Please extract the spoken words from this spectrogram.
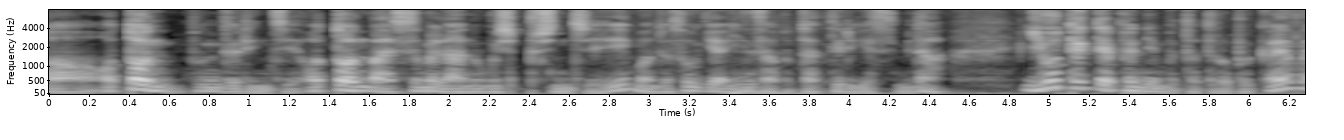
어, 어떤 분들인지 어떤 말씀을 나누고 싶으신지 먼저 소개 인사 부탁드리겠습니다. 이호택 대표님부터 들어볼까요?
